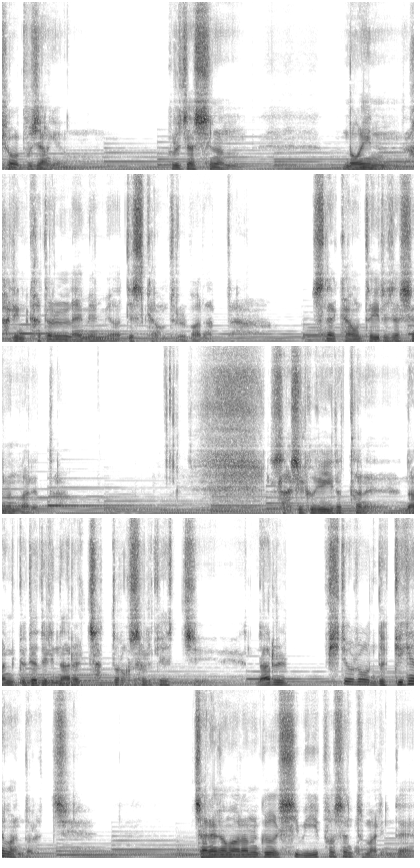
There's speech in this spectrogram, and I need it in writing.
표 두 장이요. 그러자 씨는 노인 할인 카드를 내밀며 디스카운트를 받았다. 스낵 카운터에 이르자 씨는 말했다. 사실 그게 이렇다네. 난 그대들이 나를 찾도록 설계했지. 나를 필요로 느끼게 만들었지. 자네가 말하는 그 12% 말인데,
